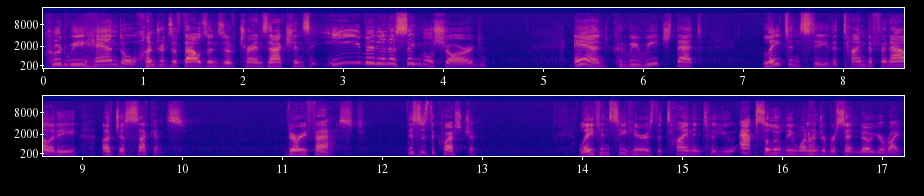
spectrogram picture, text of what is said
could we handle hundreds of thousands of transactions even in a single shard? And could we reach that latency, the time to finality of just seconds? Very fast? This is the question. Latency here is the time until you absolutely 100% know you're right.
